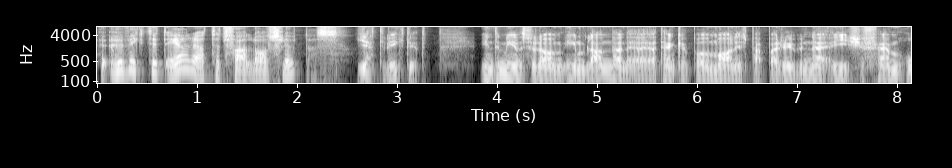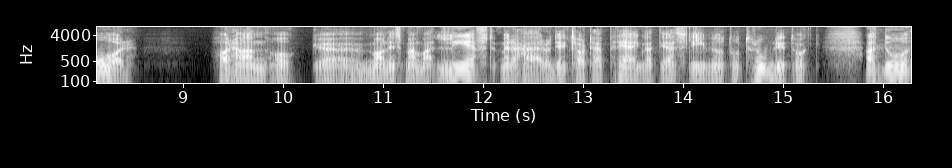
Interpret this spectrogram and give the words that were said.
Hur, viktigt är det att ett fall avslutas? Jätteviktigt. Inte minst för de inblandade. Jag tänker på Malins pappa Rune. I 25 år har han och eh, Malins mamma levt med det här och det är klart det har präglat deras liv något otroligt. Och att då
